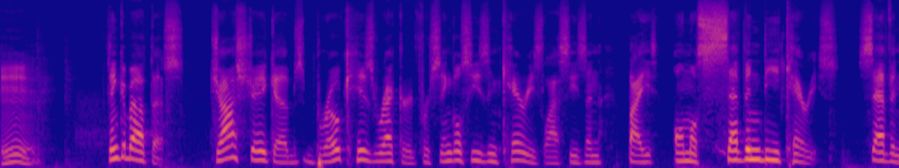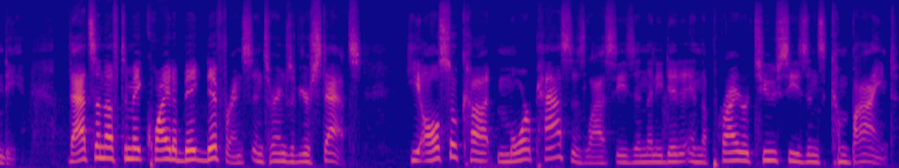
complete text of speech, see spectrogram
Mm. Think about this. Josh Jacobs broke his record for single season carries last season by almost 70 carries. 70. That's enough to make quite a big difference in terms of your stats. He also caught more passes last season than he did in the prior two seasons combined.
